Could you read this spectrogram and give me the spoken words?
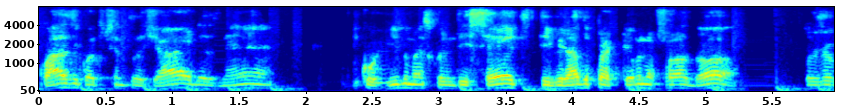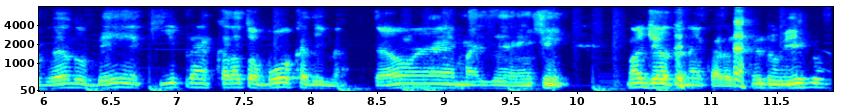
quase 400 jardas, né? Corrido mais 47, ter virado para a câmera e falado, ó, oh, tô jogando bem aqui para calar tua boca meu. Então, é, mas, é, enfim, não adianta, né, cara? O time do Eagles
